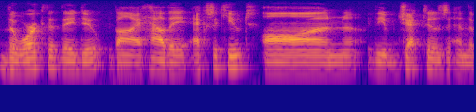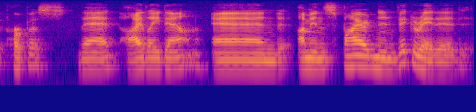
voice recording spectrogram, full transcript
the work that they do, by how they execute on the objectives and the purpose that I lay down. And I'm inspired and invigorated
